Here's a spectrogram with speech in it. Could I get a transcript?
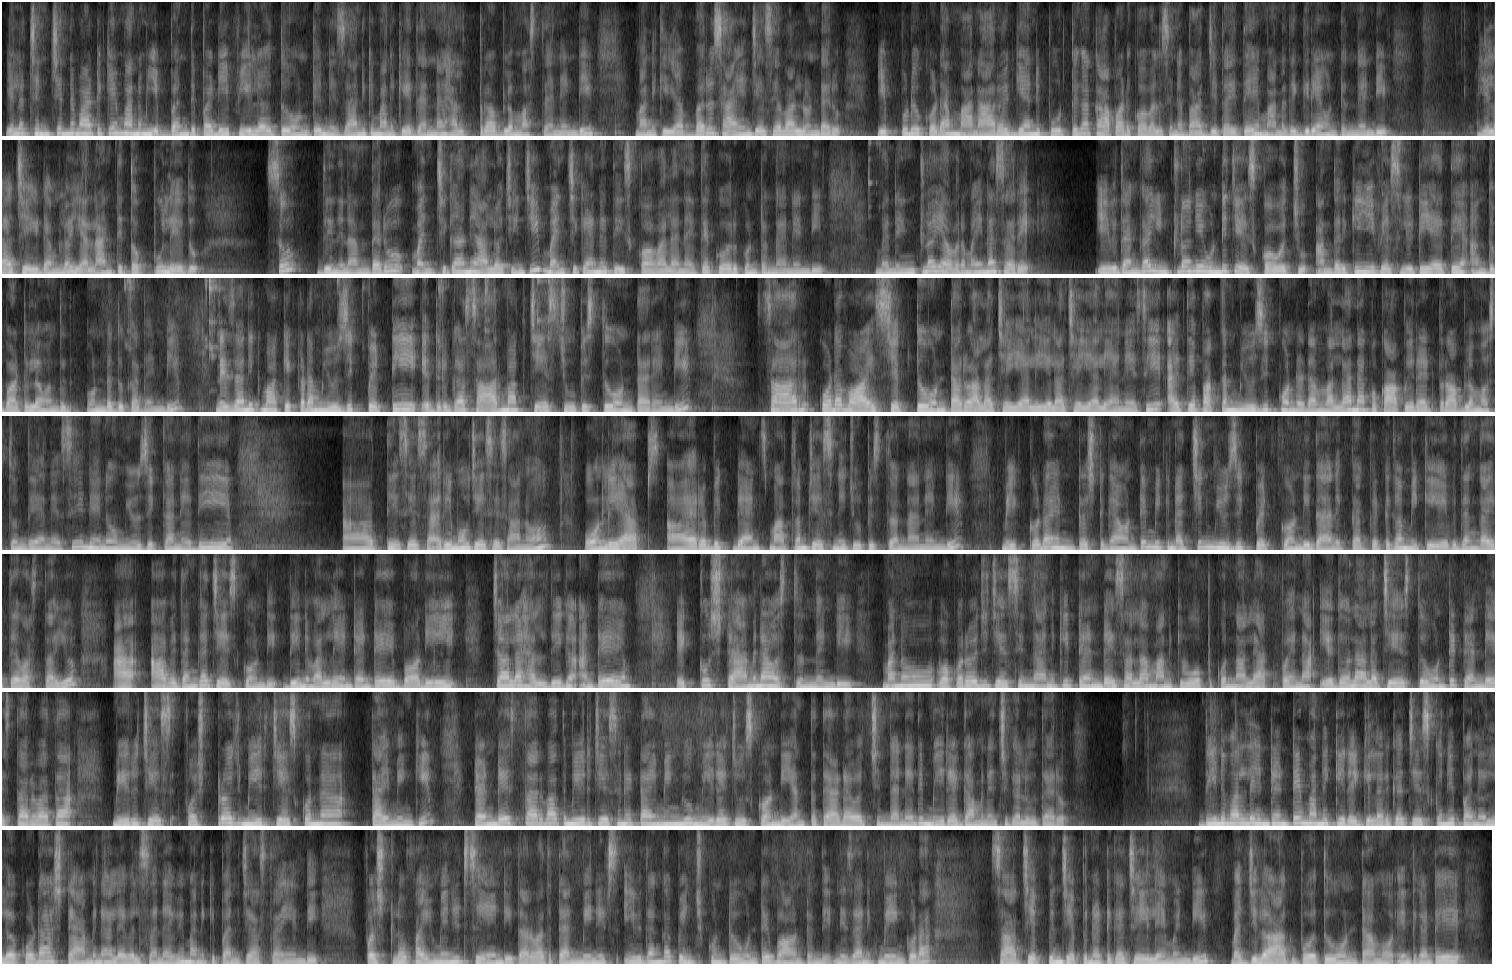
ఇలా చిన్న చిన్న వాటికే మనం ఇబ్బంది పడి ఫీల్ అవుతూ ఉంటే నిజానికి మనకి ఏదైనా హెల్త్ ప్రాబ్లం వస్తేనండి మనకి ఎవ్వరూ సాయం చేసే వాళ్ళు ఉండరు. ఎప్పుడు కూడా మన ఆరోగ్యాన్ని పూర్తిగా కాపాడుకోవాల్సిన బాధ్యత అయితే మన దగ్గరే ఉంటుందండి. ఇలా చేయడంలో ఎలాంటి తప్పు లేదు. సో దీనిని అందరూ మంచిగానే ఆలోచించి మంచిగానే తీసుకోవాలని అయితే కోరుకుంటున్నానండి. మన ఇంట్లో ఎవరమైనా సరే ఈ విధంగా ఇంట్లోనే ఉండి చేసుకోవచ్చు. అందరికీ ఈ ఫెసిలిటీ అయితే అందుబాటులో ఉండదు ఉండదు కదండి. నిజానికి మాకు ఇక్కడ మ్యూజిక్ పెట్టి ఎదురుగా సార్ మాకు చేసి చూపిస్తూ ఉంటారండి. సార్ కూడా వాయిస్ చెప్తూ ఉంటారు అలా చేయాలి ఇలా చేయాలి అనేసి. అయితే పక్కన మ్యూజిక్ ఉండడం వల్ల నాకు కాపీరైట్ ప్రాబ్లం వస్తుంది అనేసి నేను మ్యూజిక్ అనేది తీసేసా రిమూవ్ చేసేసాను. ఓన్లీ యాప్స్ అరబిక్ డ్యాన్స్ మాత్రం చేసి చూపిస్తున్నానండి. మీకు కూడా ఇంట్రెస్ట్గా ఉంటే మీకు నచ్చిన మ్యూజిక్ పెట్టుకోండి. దానికి తగ్గట్టుగా మీకు ఏ విధంగా అయితే వస్తాయో ఆ విధంగా చేసుకోండి. దీనివల్ల ఏంటంటే బాడీ చాలా హెల్తీగా అంటే ఎక్కువ స్టామినా వస్తుందండి. మనం ఒకరోజు చేసిన దానికి టెన్ డేస్ అలా మనకి ఓపుకున్నా లేకపోయినా ఏదోలా అలా చేస్తూ ఉంటే టెన్ డేస్ తర్వాత మీరు చేసి ఫస్ట్ రోజు మీరు చేసుకున్న టైమింగ్కి టెన్ డేస్ తర్వాత మీరు చేసిన టైమింగ్ మీరే చూసుకోండి ఎంత తేడా వచ్చింది అనేది మీరే గమనించగలుగుతారు. దీనివల్ల ఏంటంటే మనకి రెగ్యులర్గా చేసుకునే పనుల్లో కూడా స్టామినా లెవెల్స్ అనేవి మనకి పనిచేస్తాయండి. ఫస్ట్లో ఫైవ్ మినిట్స్ చేయండి తర్వాత టెన్ మినిట్స్ ఈ విధంగా పెంచుకుంటూ ఉంటే బాగుంటుంది. నిజానికి మేము కూడా సార్ చెప్పింది చెప్పినట్టుగా చేయలేమండి. మధ్యలో ఆగిపోతూ ఉంటాము. ఎందుకంటే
